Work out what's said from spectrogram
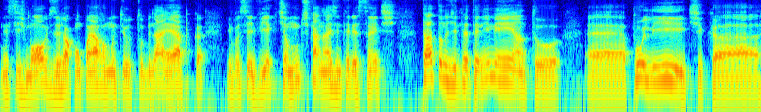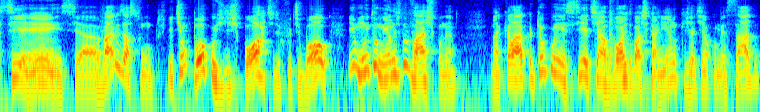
nesses moldes, eu já acompanhava muito o YouTube na época, e você via que tinha muitos canais interessantes tratando de entretenimento, é, política, ciência, vários assuntos. E tinham poucos de esporte, de futebol, e muito menos do Vasco, né? Naquela época que eu conhecia, tinha a voz do Vascaíno, que já tinha começado,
